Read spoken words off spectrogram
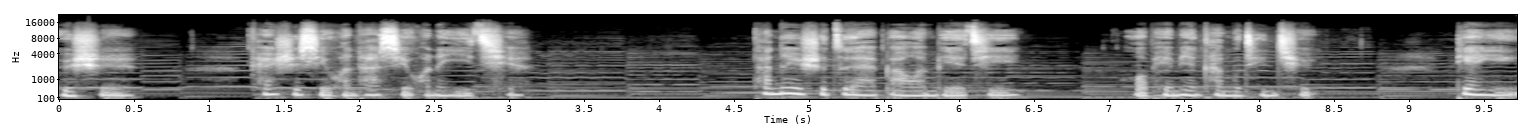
于是，开始喜欢她喜欢的一切。他那时最爱《霸王别姬》，我偏偏看不进去，电影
